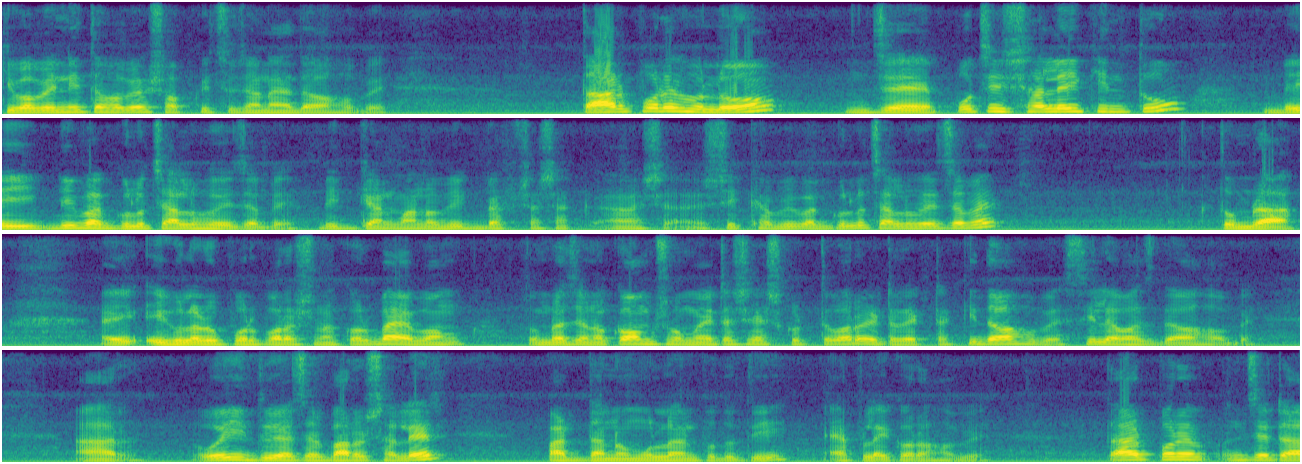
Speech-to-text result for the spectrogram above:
কীভাবে নিতে হবে সব কিছু জানায় দেওয়া হবে। তারপরে হলো যে, পঁচিশ সালেই কিন্তু এই বিভাগগুলো চালু হয়ে যাবে। বিজ্ঞান, মানবিক, ব্যবসা শিক্ষা বিভাগগুলো চালু হয়ে যাবে। তোমরা এগুলোর উপর পড়াশোনা করবা এবং তোমরা যেন কম সময়ে এটা শেষ করতে পারো, এটার একটা কি দেওয়া হবে? সিলেবাস দেওয়া হবে। আর ওই দু হাজার বারো সালের পাঠদান ও মূল্যায়ন পদ্ধতি অ্যাপ্লাই করা হবে। তারপরে যেটা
